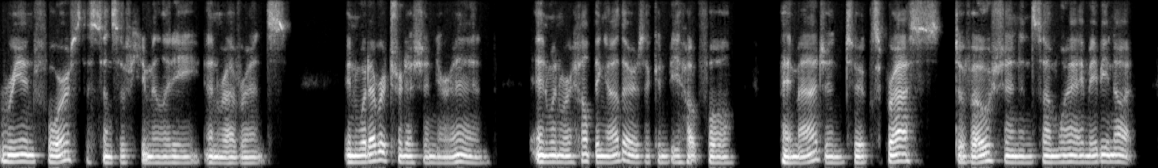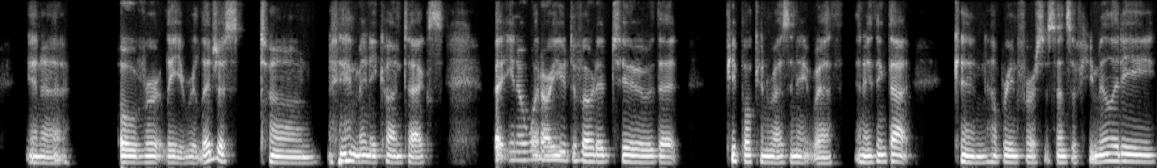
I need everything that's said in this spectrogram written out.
reinforce the sense of humility and reverence in whatever tradition you're in. And when we're helping others, it can be helpful, I imagine, to express devotion in some way, maybe not in a overtly religious tone in many contexts, but you know, what are you devoted to that people can resonate with? And I think that can help reinforce a sense of humility,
